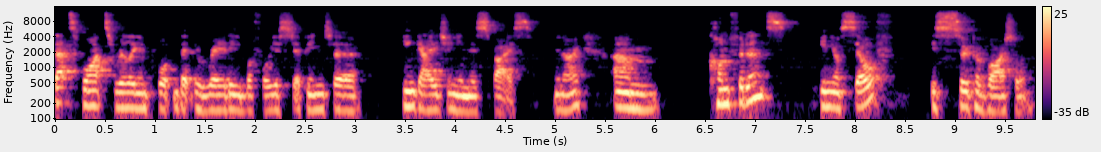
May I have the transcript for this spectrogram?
that's why it's really important that you're ready before you step into engaging in this space. You know, um, confidence in yourself is super vital,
